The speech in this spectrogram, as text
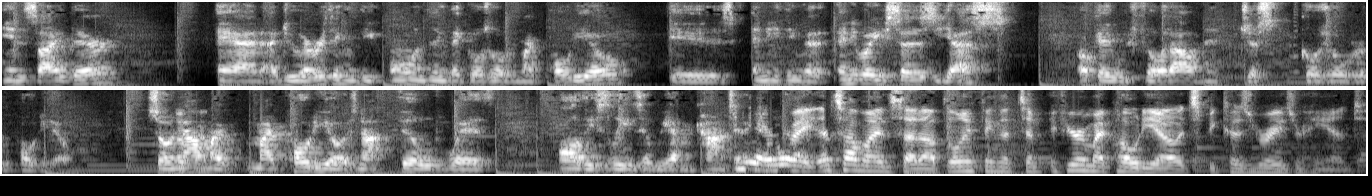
inside there, and I do everything. The only thing that goes over my Podio is anything that anybody says yes. Okay, we fill it out, and it just goes over to the Podio. So now my my Podio is not filled with all these leads that we haven't contacted. yeah, right. That's how mine's set up. The only thing that's if you're in my Podio, it's because you raise your hand.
